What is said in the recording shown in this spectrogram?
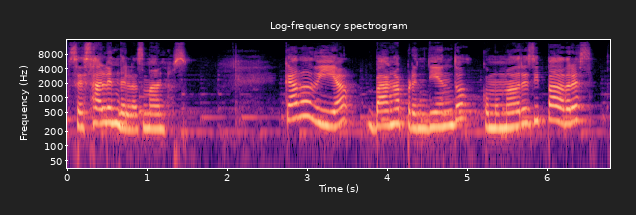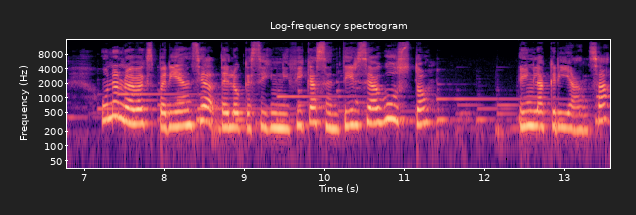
se salen de las manos. Cada día van aprendiendo como madres y padres una nueva experiencia de lo que significa sentirse a gusto en la crianza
